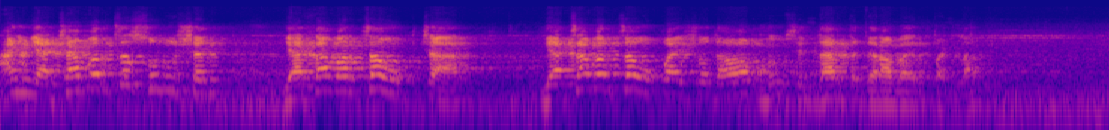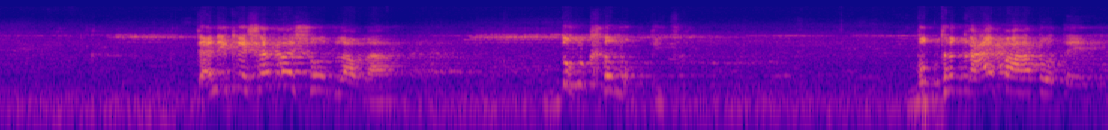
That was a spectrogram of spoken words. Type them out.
आणि याच्यावरचं सोल्युशन याच्यावरचा उपचार याच्यावरचा उपाय शोधावा म्हणून सिद्धार्थ घराबाहेर पडला. त्यांनी कशाचा शोध लावला? दुःख मुक्तीचा बुद्ध काय पाहत होते?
